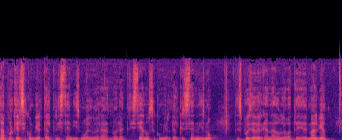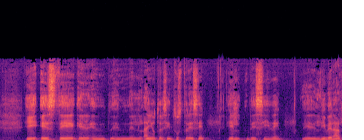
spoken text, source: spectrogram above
ah, porque él se convierte al cristianismo, él no era, no era cristiano, se convierte al cristianismo después de haber ganado la batalla de Malvia. Y este, en, el año 313, él decide eh, liberar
